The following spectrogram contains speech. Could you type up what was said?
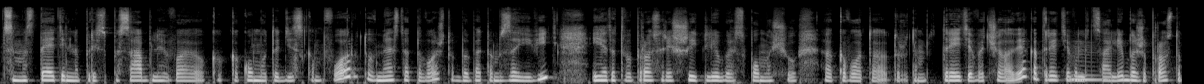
самостоятельно приспосабливаю к какому-то дискомфорту, вместо того, чтобы об этом заявить и этот вопрос решить либо с помощью э, кого-то там третьего человека, третьего mm-hmm. лица, либо же просто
